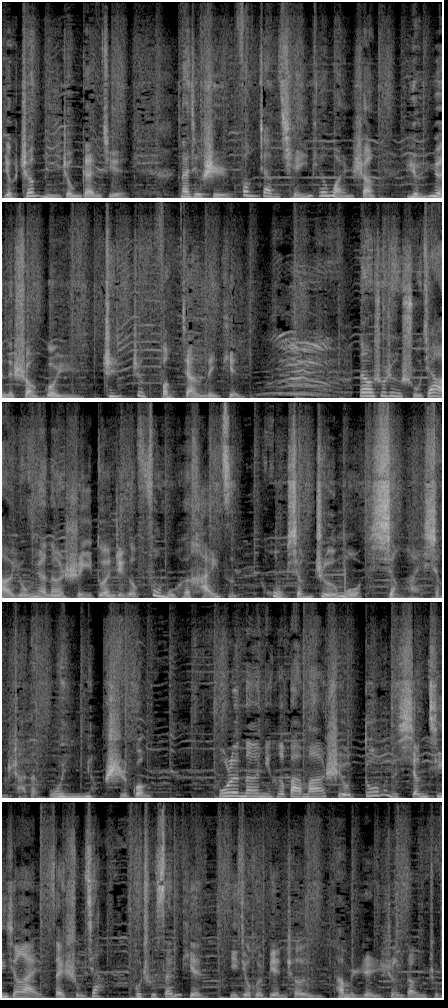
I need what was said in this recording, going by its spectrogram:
有这么一种感觉，那就是放假的前一天晚上，远远的爽过于真正放假的那天。那要说这个暑假啊，永远呢是一段这个父母和孩子互相折磨、相爱相杀的微妙时光。无论呢你和爸妈是有多么的相亲相爱，在暑假不出三天，你就会变成他们人生当中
